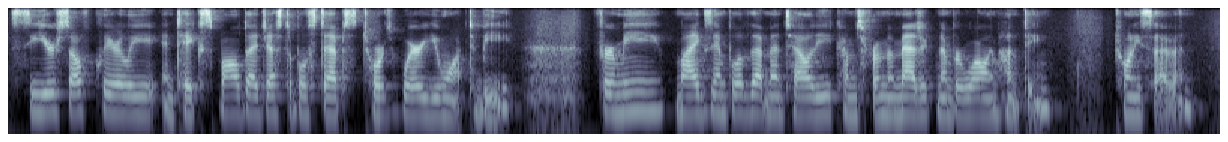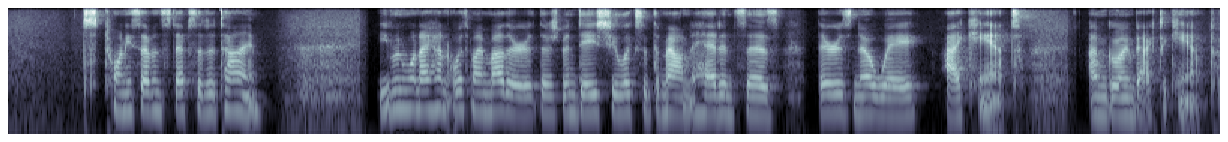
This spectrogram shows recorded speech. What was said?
See yourself clearly and take small, digestible steps towards where you want to be. For me, my example of that mentality comes from a magic number while I'm hunting 27. It's 27 steps at a time. Even when I hunt with my mother, there's been days she looks at the mountain ahead and says, There is no way, I can't. I'm going back to camp.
